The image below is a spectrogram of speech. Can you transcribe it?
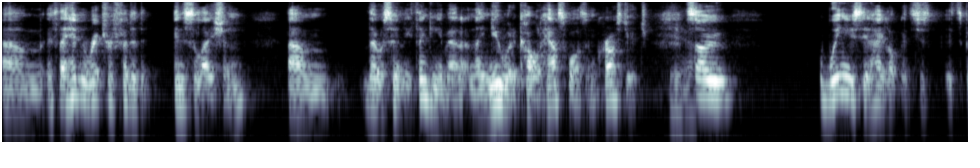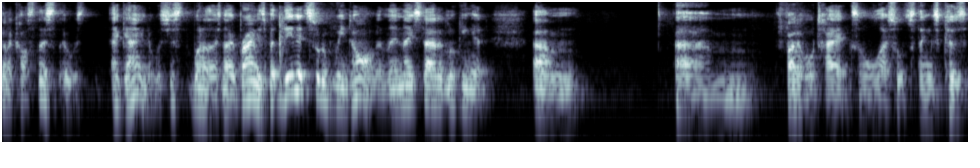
Um, if they hadn't retrofitted insulation, um, they were certainly thinking about it and they knew what a cold house was in Christchurch. yeah. So when you said, "Hey, look, it's just it's going to cost this," it was again, it was just one of those no-brainers. But then it sort of went on, and then they started looking at um, um, photovoltaics and all those sorts of things because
